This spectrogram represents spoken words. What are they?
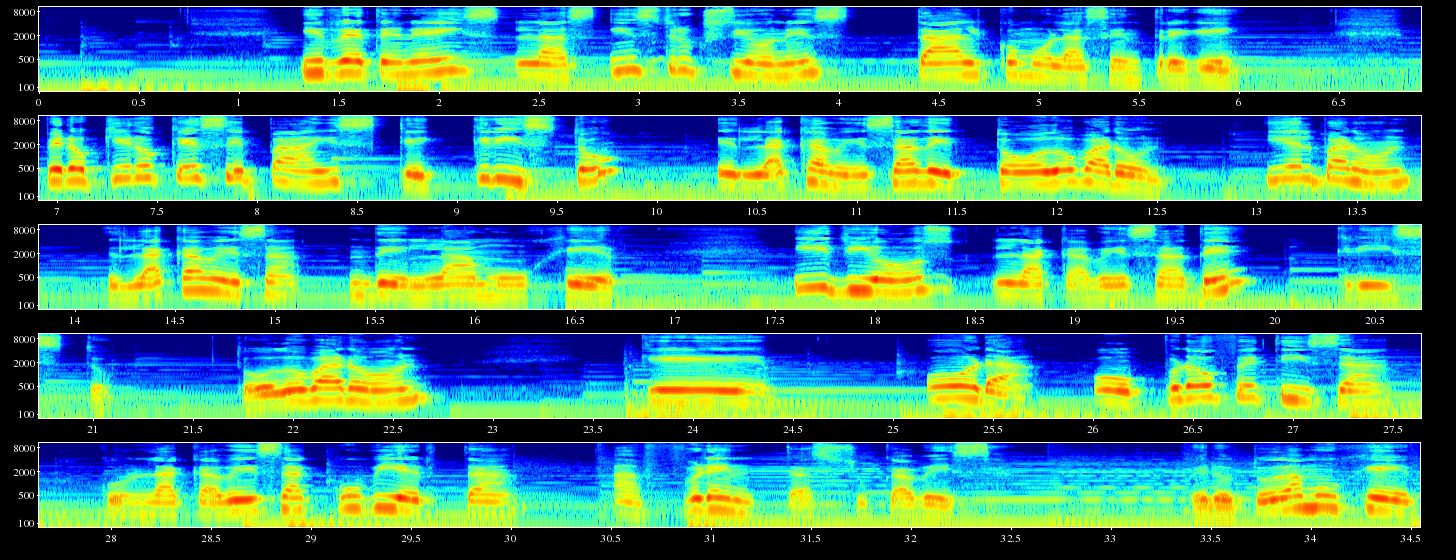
y retenéis las instrucciones tal como las entregué. Pero quiero que sepáis que Cristo es la cabeza de todo varón y el varón es la cabeza de la mujer y Dios la cabeza de Cristo. Todo varón que ora o profetiza con la cabeza cubierta afrenta su cabeza. Pero toda mujer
